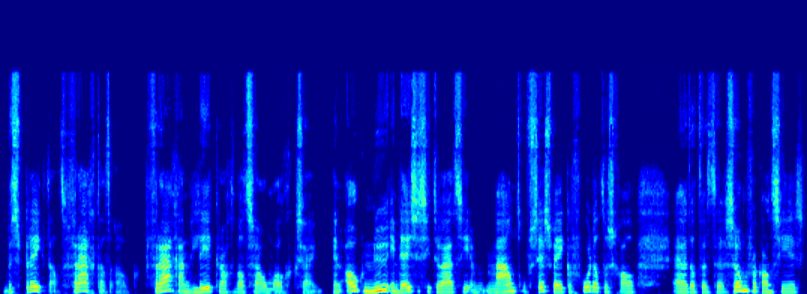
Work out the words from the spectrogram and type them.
Bespreek dat, vraag dat ook. Vraag aan de leerkracht wat zou mogelijk zijn. En ook nu in deze situatie, een maand of zes weken voordat de school, uh, dat het uh, zomervakantie is,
